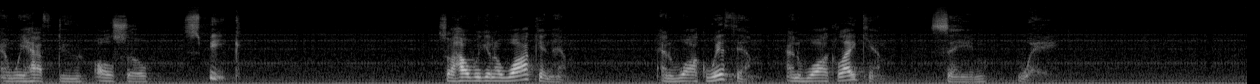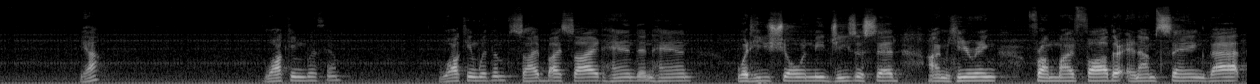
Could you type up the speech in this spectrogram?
and we have to also speak. So, how are we going to walk in Him and walk with Him and walk like Him? Same way. Yeah? Walking with Him, walking with Him side by side, hand in hand. What He's showing me, Jesus said, I'm hearing from my Father, and I'm saying that.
